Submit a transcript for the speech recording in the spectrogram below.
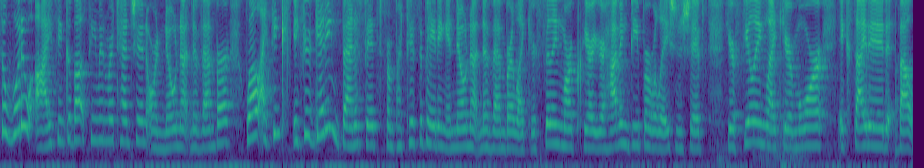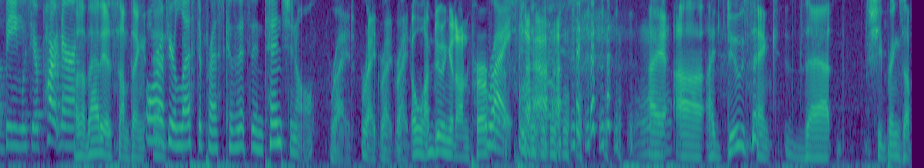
So, what do I think about semen retention or No Nut November? Well, I think if you're getting benefits from participating in No Nut November, like you're feeling more clear, you're having deeper relationships, you're feeling like you're more excited about being with your partner. Well, that is something. Or and- if you're less depressed because it's intentional. right, right, right, right. Oh, I'm doing it on purpose. Right. I uh, I do think that she brings up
